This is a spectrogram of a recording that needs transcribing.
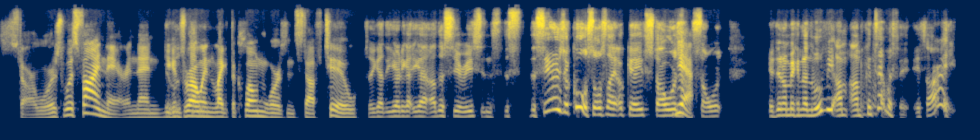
Star Wars was fine there. And then you It can throw cool. in like the Clone Wars and stuff, too. So you got you already got you got other series and the, the series are cool. So it's like okay, Star Wars. Yeah. Star Wars. If they don't make another movie, I'm I'm content with it. It's all right.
